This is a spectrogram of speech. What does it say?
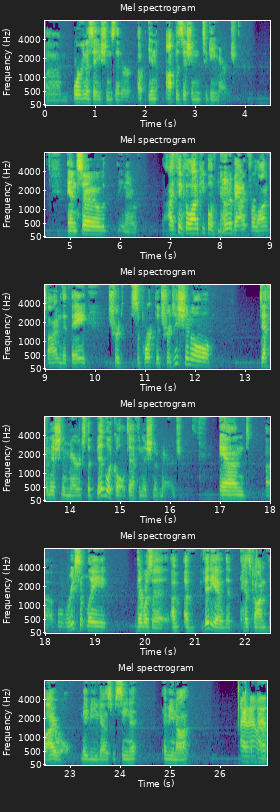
um, organizations that are in opposition to gay marriage. And so, you know, I think a lot of people have known about it for a long time that they tr- support the traditional definition of marriage, the biblical definition of marriage. And uh, recently, there was a, a, a video that has gone viral. Maybe you guys have seen it. Have you not? I don't know. have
